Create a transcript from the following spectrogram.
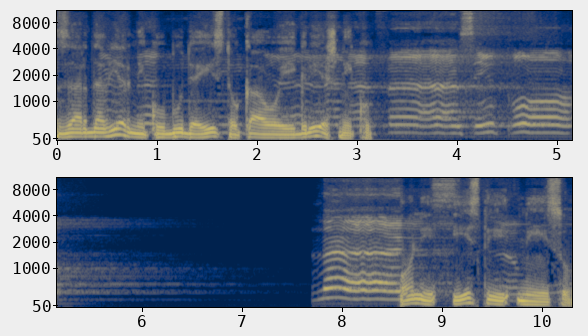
Zar da vjerniku bude isto kao i griješniku? Oni isti nisu.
